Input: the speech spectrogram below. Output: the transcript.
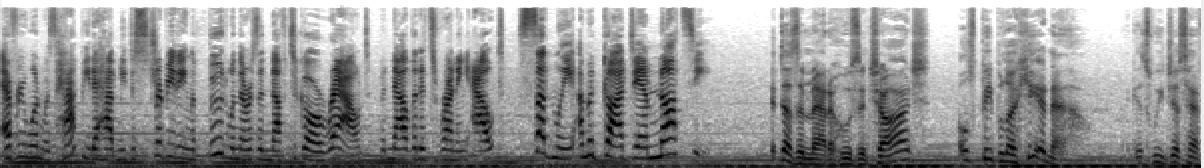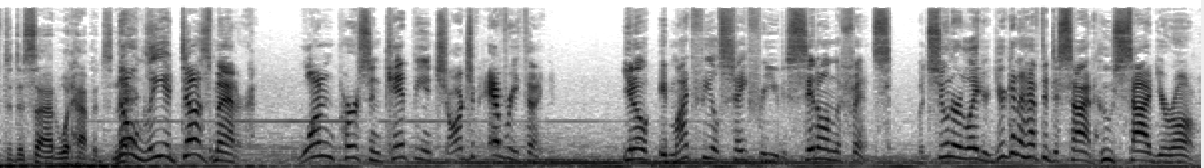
Everyone was happy to have me distributing the food when there was enough to go around, but now that it's running out, suddenly I'm a goddamn Nazi. It doesn't matter who's in charge. Those people are here now. I guess we just have to decide what happens next. No. Lee, it does matter. One person can't be in charge of everything. You know, it might feel safe for you to sit on the fence, but sooner or later you're gonna have to decide whose side you're on.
